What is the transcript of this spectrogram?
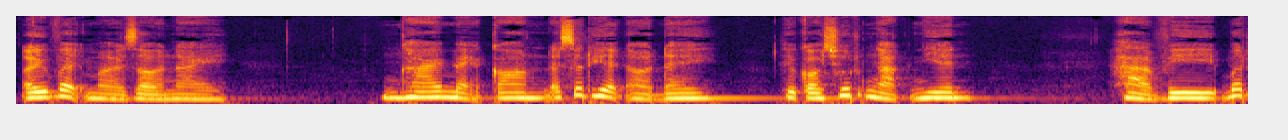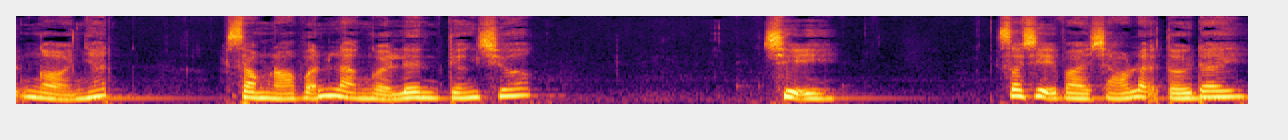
Ấy vậy mà giờ này, Hai mẹ con đã xuất hiện ở đây Thì có chút ngạc nhiên. Hà Vi bất ngờ nhất Xong nó vẫn là người lên tiếng trước. Chị, Sao chị và cháu lại tới đây?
